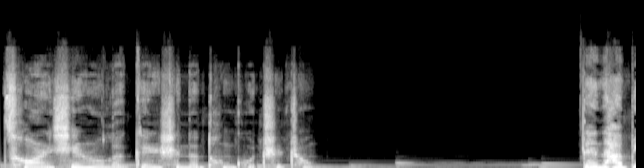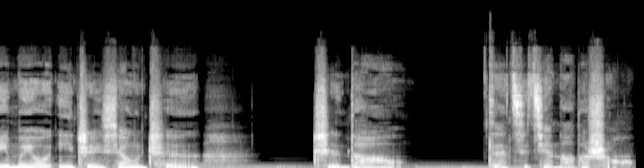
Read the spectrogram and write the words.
从而陷入了更深的痛苦之中。但他并没有一直相承，直到再次见到的时候，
